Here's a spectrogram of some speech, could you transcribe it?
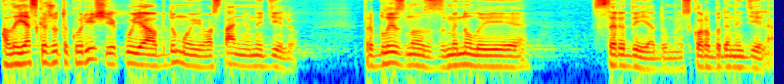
але я скажу таку річ, яку я обдумую останню неділю. Приблизно з минулої середи, я думаю, скоро буде неділя.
